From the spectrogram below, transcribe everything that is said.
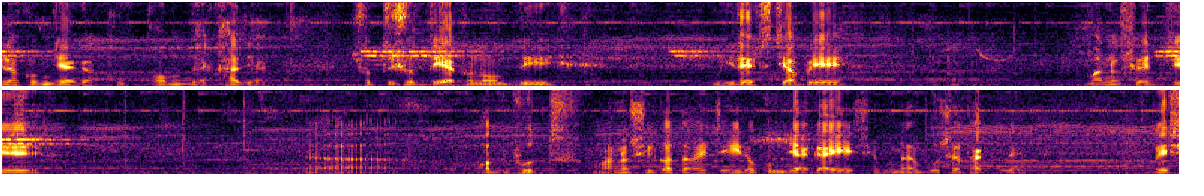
এরকম জায়গা খুব কম দেখা যায়। সত্যি সত্যি এখনও অবধি ভিড়ের চাপে মানুষের যে অদ্ভুত মানসিকতা হয়েছে, এইরকম জায়গায় এসে মনে হয় বসে থাকলে, বেশ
